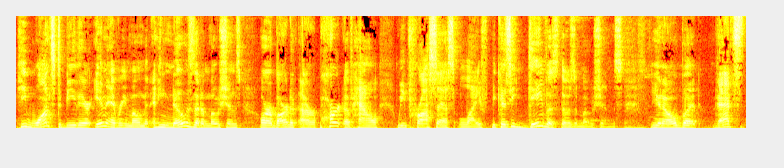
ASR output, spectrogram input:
He wants to be there in every moment, and he knows that emotions are a part of, are a part of how we process life because he gave us those emotions. Mm-hmm. You know, but that's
